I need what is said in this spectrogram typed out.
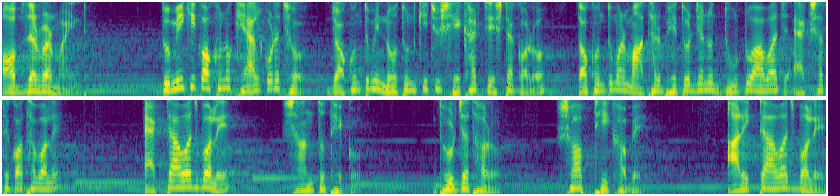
অবজারভার মাইন্ড তুমি কি কখনো খেয়াল করেছ, যখন তুমি নতুন কিছু শেখার চেষ্টা করো, তখন তোমার মাথার ভেতর যেন দুটো আওয়াজ একসাথে কথা বলে? একটা আওয়াজ বলে, শান্ত থেকো। ধৈর্য ধরো, সব ঠিক হবে। আরেকটা আওয়াজ বলে,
